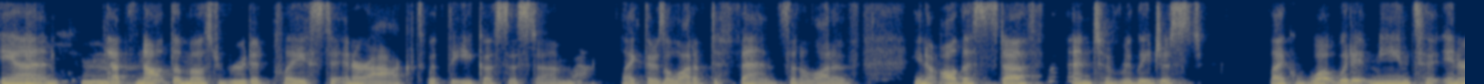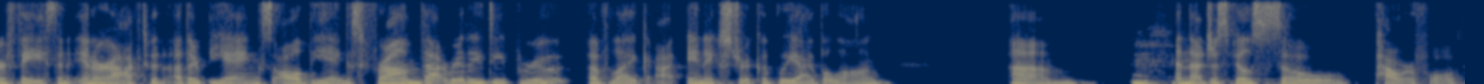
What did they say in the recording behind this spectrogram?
And mm-hmm. that's not the most rooted place to interact with the ecosystem. Like there's a lot of defense and a lot of, you know, all this stuff. And to really just like what would it mean to interface and interact with other beings all beings from that really deep root of like inextricably i belong um Mm-hmm. And that just feels so powerful.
